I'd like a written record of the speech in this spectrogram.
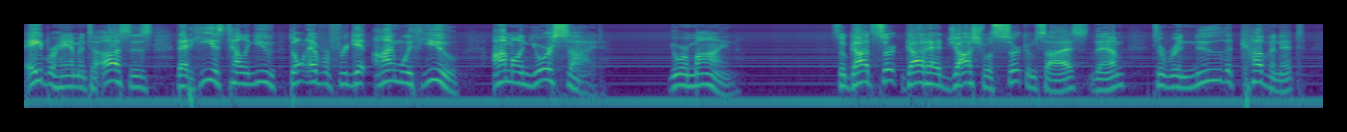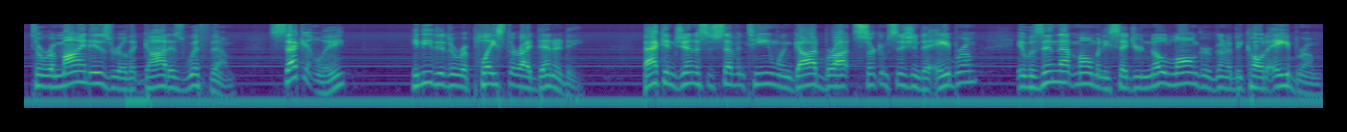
Abraham and to us is that He is telling you, don't ever forget, I'm with you. I'm on your side. You're mine. So God, God had Joshua circumcise them to renew the covenant, to remind Israel that God is with them. Secondly, He needed to replace their identity. Back in Genesis 17, when God brought circumcision to Abram, it was in that moment he said, You're no longer going to be called Abram,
